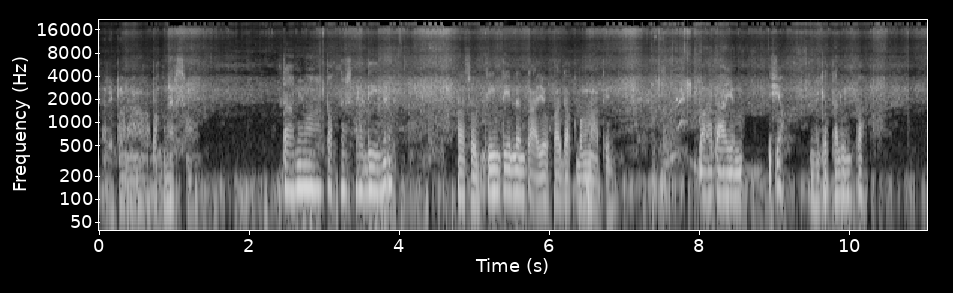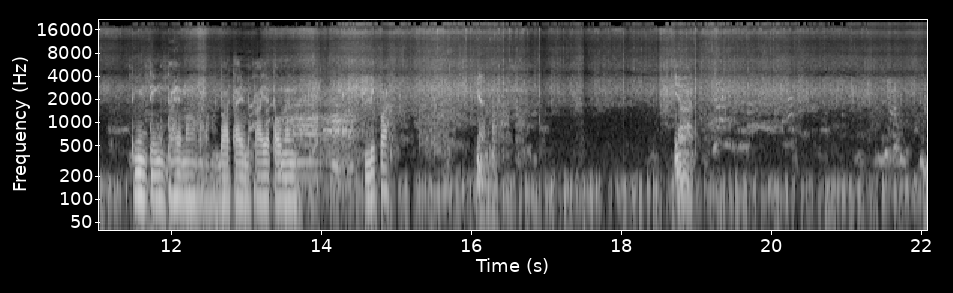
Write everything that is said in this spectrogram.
Sari pa mga kapakners. Oh. Dami mga kapakners pala din eh. Kaso, tintin lang tayo kada akbang natin. Baka tayo, siya, nagkatalon pa. Tingin-tingin tayo mga kapatid. Baka tayo makaya pa ng lipa. Yan mga Yan. Ito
